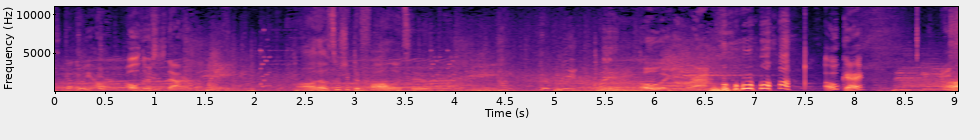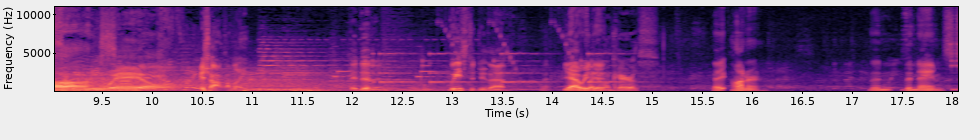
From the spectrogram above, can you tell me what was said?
It's gonna be hard. Oh, there's his downer. Oh, that was such a good follow too. Holy crap. okay. Ah, Well, it's not complete. They did it. We used to do that. yeah, we If did. anyone cares. Hey, Hunter. The the names.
